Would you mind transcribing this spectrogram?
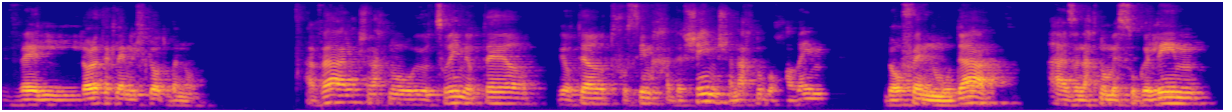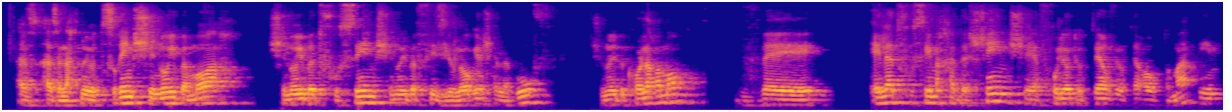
ולא לתת להם לשלוט בנו. אבל כשאנחנו יוצרים יותר ויותר דפוסים חדשים שאנחנו בוחרים באופן מודע, אז אנחנו מסוגלים, אז, אז אנחנו יוצרים שינוי במוח, שינוי בדפוסים, שינוי בפיזיולוגיה של הגוף, שינוי בכל הרמות, ואלה הדפוסים החדשים שיהפכו להיות יותר ויותר אוטומטיים,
